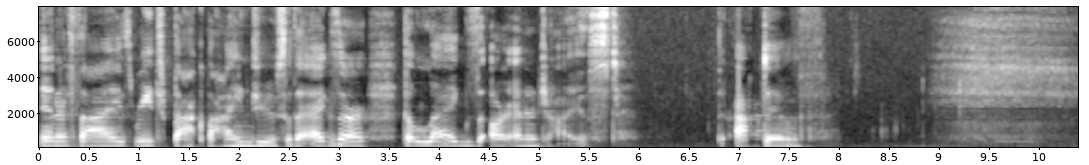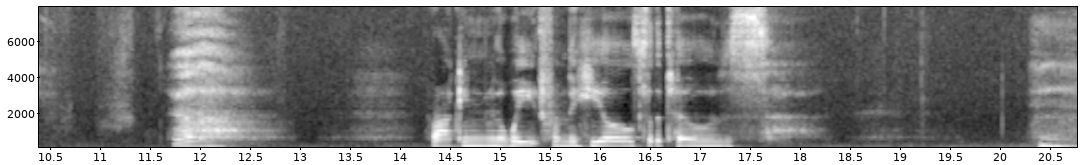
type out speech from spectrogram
Inner thighs reach back behind you so the eggs are the legs are energized. They're active. Rocking the weight from the heels to the toes. Hmm.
